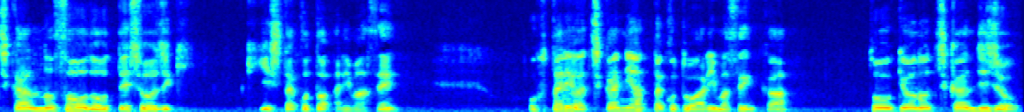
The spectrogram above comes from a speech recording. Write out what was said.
痴漢の騒動って正直、お聞きしたことありません。お二人は痴漢にあったことはありませんか？東京の痴漢事情、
